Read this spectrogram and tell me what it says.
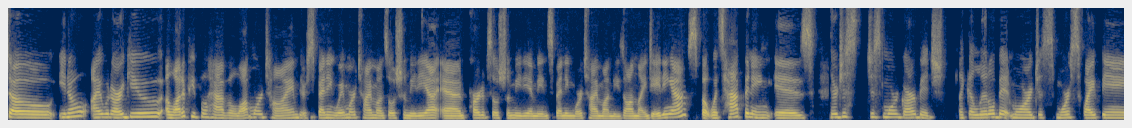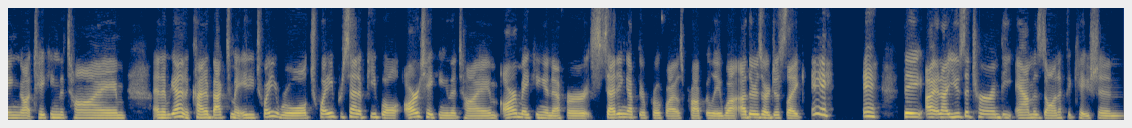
So, you know, I would argue a lot of people have a lot more time. They're spending way more time on social media, and part of social media means spending more time on these online dating apps. But what's happening is they're just just more garbage, like a little bit more, just more swiping, not taking the time. And again, kind of back to my 80-20 rule, 20% of people are taking the time, are making an effort, setting up their profiles properly, while others are just like, eh, eh. They I, and I use the term the Amazonification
